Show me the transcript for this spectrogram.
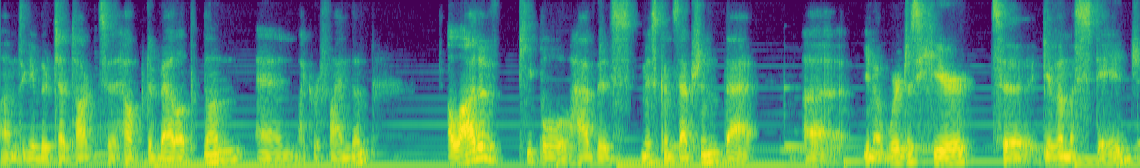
um, to give their TED talk to help develop them and like refine them. A lot of people have this misconception that uh, you know we're just here to give them a stage,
